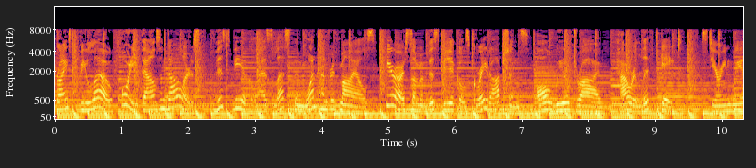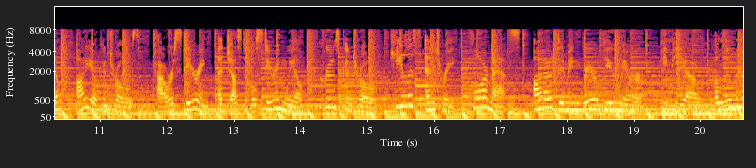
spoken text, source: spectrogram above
priced below $40,000. This vehicle has less than 100 miles. Here are some of this vehicle's great options. All-wheel drive, power lift gate, steering wheel, audio controls, power steering, adjustable steering wheel, cruise control, keyless entry, floor mats, auto dimming rear view mirror, PPO, aluminum.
